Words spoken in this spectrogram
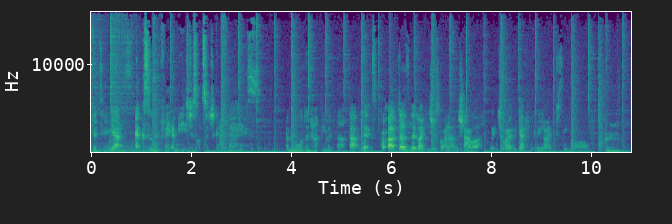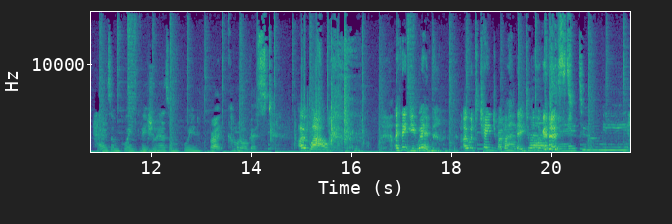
fitting. Yes, Excellent face. I mean, he's just got such a good face. I'm more than happy with that. that looks pro- that does look like he's just gotten out of the shower, which I would definitely like to see more of. Mm. Hair's on point, facial Mm. hair's on point. Right, come on, August. Oh wow! I think you win. I want to change my birthday to August. To me.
